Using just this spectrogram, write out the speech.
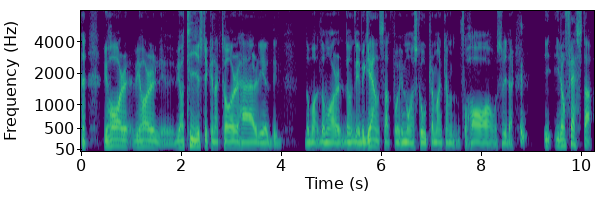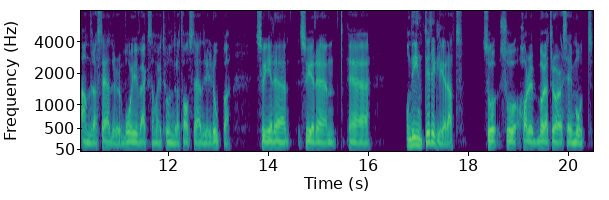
Vi har, vi har, vi har tio stycken aktörer här. Det är, de har, de har, de, det är begränsat på hur många skotrar man kan få ha och så vidare i, i de flesta andra städer, Voi är verksamma i ett hundratal städer i Europa, så är det, så är det eh, om det inte är reglerat så, så har det börjat röra sig mot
